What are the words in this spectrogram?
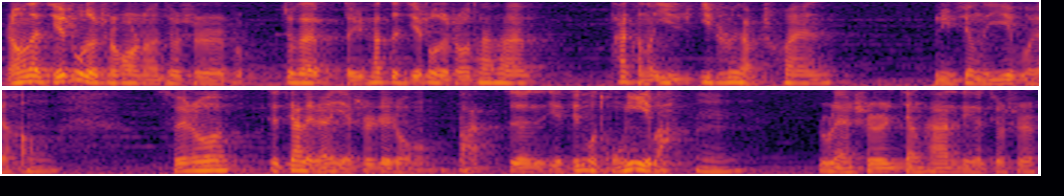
然后在结束的时候呢，就是就在等于他自己结束的时候，他还他可能一一直都想穿女性的衣服也好，所以说这家里人也是这种把这也经过同意吧，嗯。入殓师将他的这个就是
